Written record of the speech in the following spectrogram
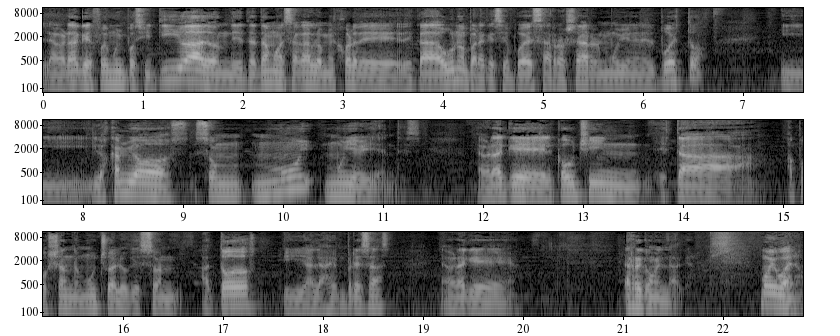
la verdad que fue muy positiva, donde tratamos de sacar lo mejor de, de cada uno para que se pueda desarrollar muy bien en el puesto. Y los cambios son muy, muy evidentes. La verdad que el coaching está apoyando mucho a lo que son a todos y a las empresas. La verdad que es recomendable. Muy bueno.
